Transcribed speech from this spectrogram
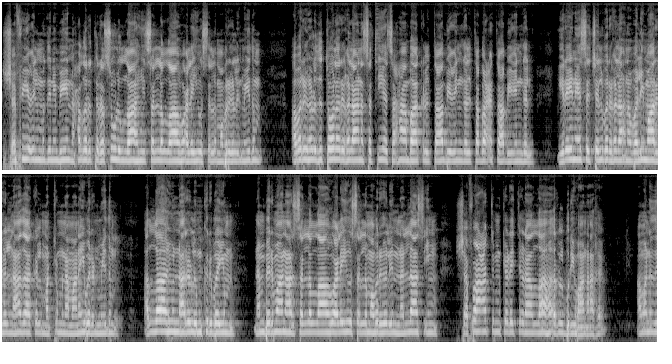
ஷஃபீல் முதினிபீன் ஹதரத் ரசூலுல்லாஹி சல்லல்லாஹு அலஹி வசல்லம் அவர்களின் மீதும் அவர்களது தோழர்களான சத்திய சஹாபாக்கள் தாபியன்கள் தபா தாபியன்கள் இறைநேச செல்வர்களான வலிமார்கள் நாதாக்கள் மற்றும் நம் அனைவரின் மீதும் அல்லாஹின் அருளும் கிருபையும் நம் பெருமானார் சல்லல்லாஹு அலைஹி செல்லும் அவர்களின் நல்லாசியும் ஷஃபாத்தும் கிடைத்திட அல்லாஹ் அருள் புரிவானாக. அவனது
